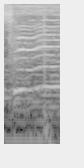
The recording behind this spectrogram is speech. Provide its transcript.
see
